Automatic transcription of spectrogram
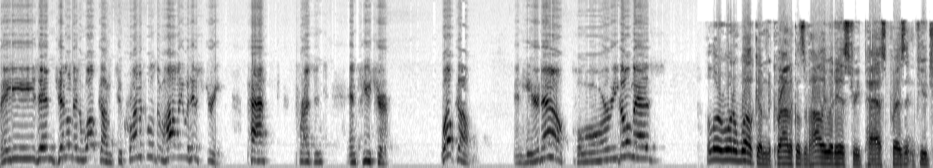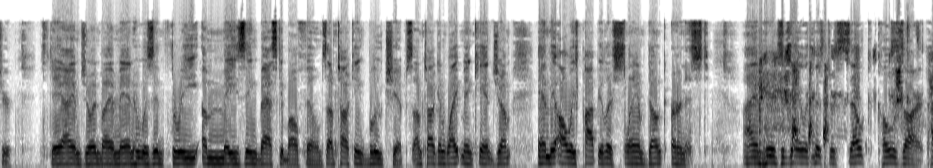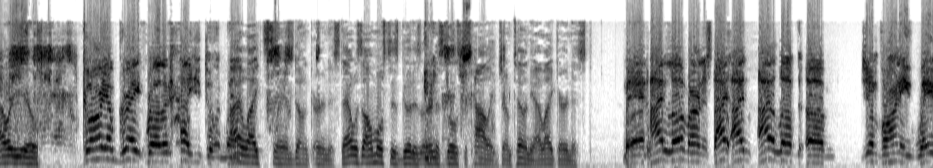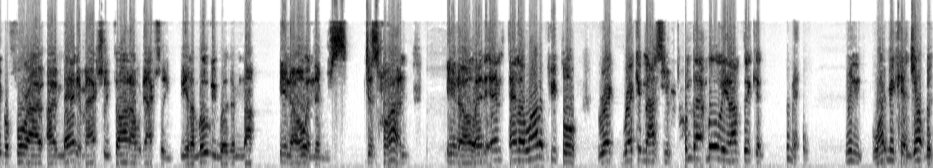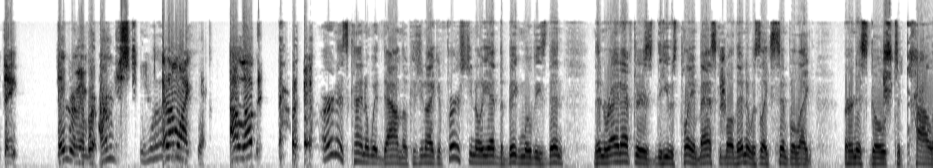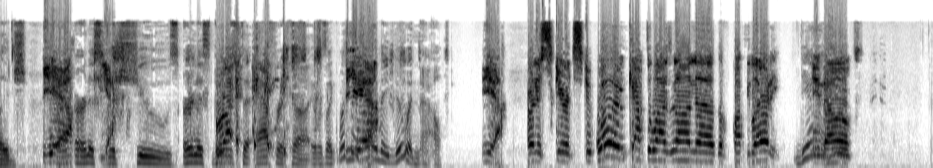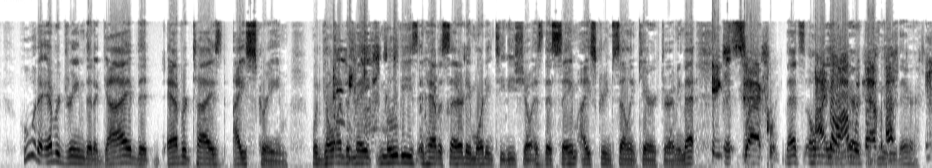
Ladies and gentlemen, welcome to Chronicles of Hollywood History, past, present, and future. Welcome. And here now, Corey Gomez. Hello, everyone, and welcome to Chronicles of Hollywood History, past, present, and future. Today I am joined by a man who was in three amazing basketball films. I'm talking Blue Chips. I'm talking White Men Can't Jump and the always popular Slam Dunk Ernest. I am here today with Mr. Cylk Cozart. How are you? Corey, I'm great, brother. How you doing, man? I liked Slam Dunk Ernest. That was almost as good as Ernest Goes to College. I'm telling you, I like Ernest. Man, I love Ernest. I I, I loved um, Jim Varney way before I, I met him. I actually thought I would actually be in a movie with him, not you know, and it was just fun, you know. And and, and a lot of people rec- recognize me from that movie, and I'm thinking, wait a minute, I mean, white men can't jump, but they they remember Ernest, and I'm like, I love it. Ernest kind of went down though, because you know, like at first, you know, he had the big movies. Then, then right after his, he was playing basketball, then it was like simple, like Ernest goes to college. Yeah. Or Ernest Yeah. with shoes. Ernest goes Right. to Africa. It was like, what the Yeah. hell are they doing now? yeah, Ernest scared stupid. Well, they're capitalizing on uh, the popularity. Yeah, You know, Who would have ever dreamed that a guy that advertised ice cream would go on to make movies and have a Saturday morning TV show as the same ice cream selling character? I mean that exactly. that's only I know, I wouldn't have- beauty I- there.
